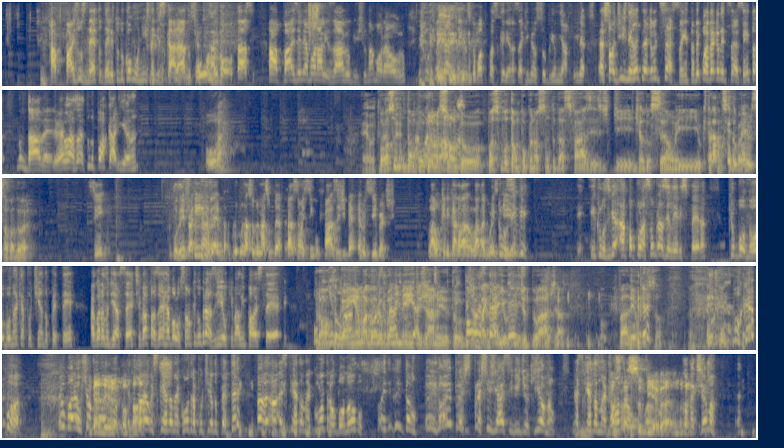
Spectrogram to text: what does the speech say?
Rapaz, os netos dele, tudo comunista, descarado. Se o Porra. Voltasse, rapaz, ele é moralizável, bicho, na moral, viu? Inclusive, os desenhos que eu boto pras crianças aqui, meu sobrinho, minha filha, é só Disney antes da década de 60. Depois da década de 60, não dá, velho. É, é tudo porcaria, né? Porra. É outra Posso mudar um pouco no Agora, assunto? Posso voltar um pouco no assunto das fases de, de adoção e o que está Tá, acontecendo é do agora em El. Salvador? Sim. Inclusive, pra quem Cara. quiser procurar sobre mais sobre a fase, são as cinco fases de Barry Siebert. Lá, aquele cara lá, lá da Grayscale. Inclusive, inclusive, a população brasileira espera que o Bonobo, né, que é a putinha do PT, agora no dia 7, vai fazer a revolução aqui no Brasil, que vai limpar o STF. O Pronto, lá, ganhamos agora o banimento a já no YouTube. Já vai STF cair o vídeo do ar já. Valeu, pessoal. Por quê, Por quê porra? Eu, eu chamo. Brincadeira, pode falar. A esquerda não é contra a putinha do PT? A, a esquerda não é contra o Bonobo? Então, vai pre- prestigiar esse vídeo aqui ou não? A esquerda não é Nossa, contra vai o- subir o- agora, não Como é que chama?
